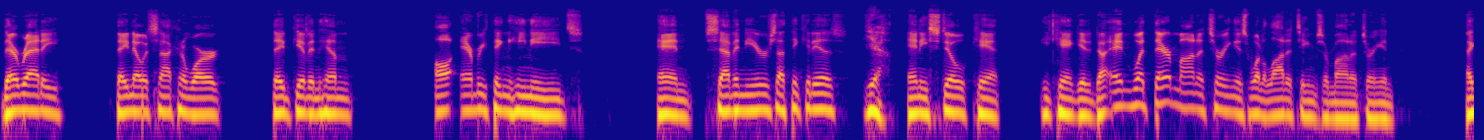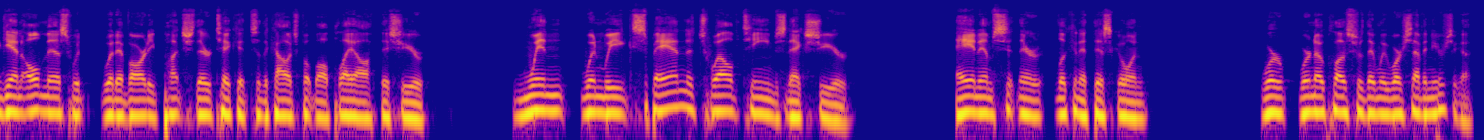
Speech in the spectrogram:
They're ready. They know it's not going to work. They've given him all everything he needs and 7 years I think it is Yeah. and he still can't he can't get it done. And what they're monitoring is what a lot of teams are monitoring. And again, Ole Miss would would have already punched their ticket to the college football playoff this year. When when we expand to twelve teams next year, A and M sitting there looking at this, going, we're we're no closer than we were seven years ago.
